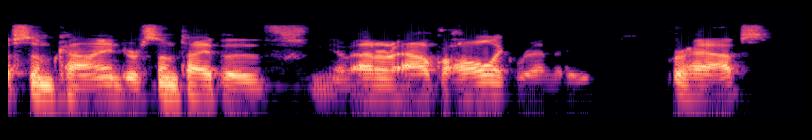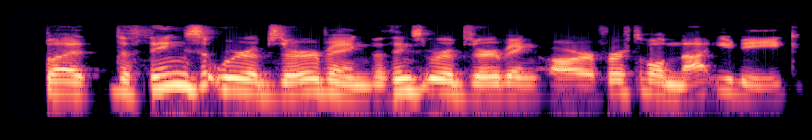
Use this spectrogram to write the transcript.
of some kind or some type of you know, I don't know alcoholic remedy perhaps. But the things that we're observing, the things that we're observing are first of all not unique.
